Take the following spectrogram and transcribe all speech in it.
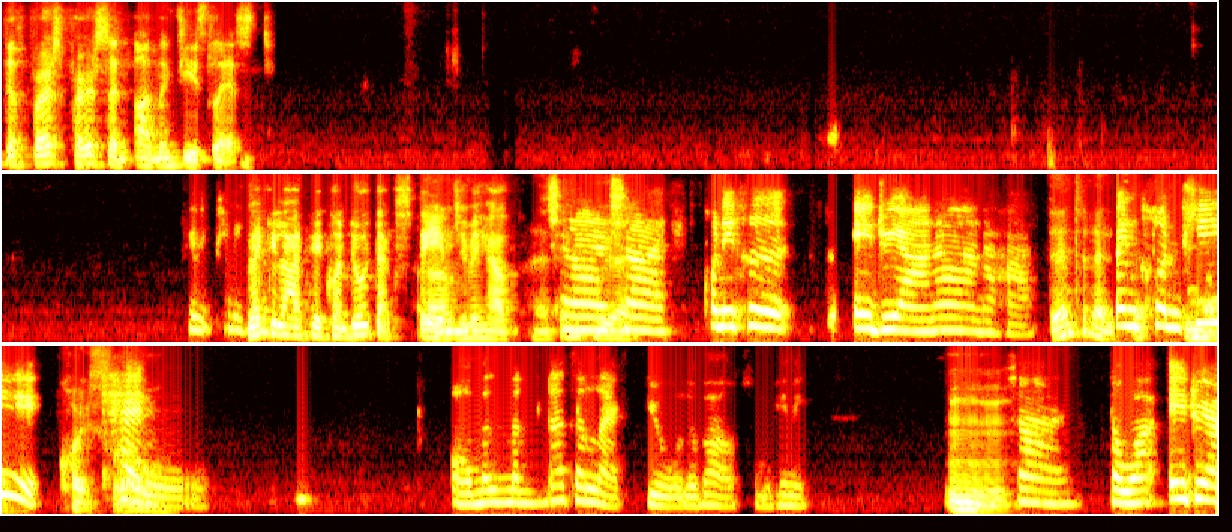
the first person on Nong Ji's list? นิกนักกีฬาเทควันโดจากสเปน Um, ใช่ไหมครับ I think ใช่ we are- ใช่คนนี้คือเอเดรียนานะคะ the internet เป็น is คนที่ quite แข่ง slow. อ๋อมันมันน่าจะแหลกอยู่หรือเปล่าของพี่นิกอืมใช่ แต่ว่าเอเดรีย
